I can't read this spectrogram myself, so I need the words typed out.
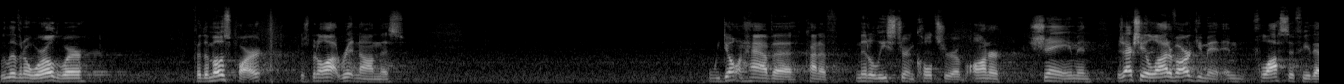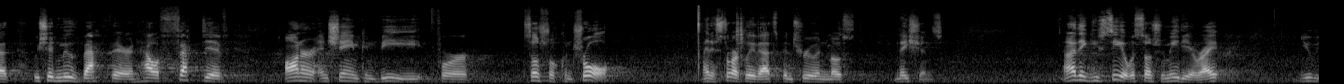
We live in a world where, for the most part, there's been a lot written on this. We don't have a kind of Middle Eastern culture of honor shame. And there's actually a lot of argument in philosophy that we should move back there and how effective honor and shame can be for social control. And historically, that's been true in most nations. And I think you see it with social media, right? You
